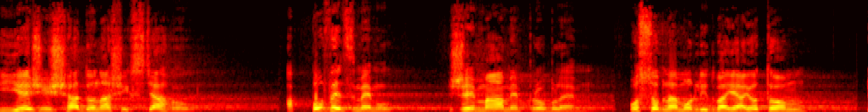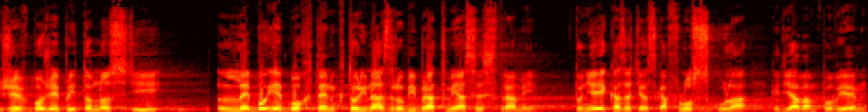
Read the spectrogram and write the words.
Ježiša do našich vzťahov a povedzme mu, že máme problém. Osobná modlitba je aj o tom, že v Božej prítomnosti lebo je Boh ten, ktorý nás robí bratmi a sestrami. To nie je kazateľská floskula, keď ja vám poviem,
